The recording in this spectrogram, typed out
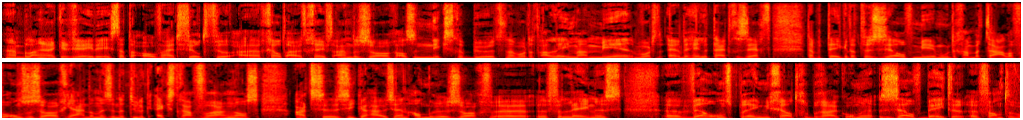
Een belangrijke reden is dat de overheid veel te veel eh, geld uitgeeft aan de zorg. Als er niks gebeurt, dan wordt het alleen maar meer, wordt er de hele tijd gezegd. Dat betekent dat we zelf meer moeten gaan betalen voor onze zorg. Ja, en dan is er natuurlijk extra wrang als artsen, ziekenhuizen en andere zorgverleners eh, wel ons premiegeld gebruiken om er zelf beter van te worden.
